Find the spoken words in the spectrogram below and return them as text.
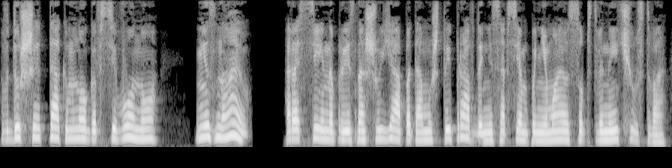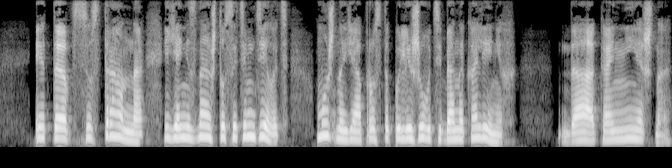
В душе так много всего, но не знаю. Рассеянно произношу я, потому что и правда не совсем понимаю собственные чувства. Это все странно, и я не знаю, что с этим делать. Можно я просто полежу у тебя на коленях? Да, конечно.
